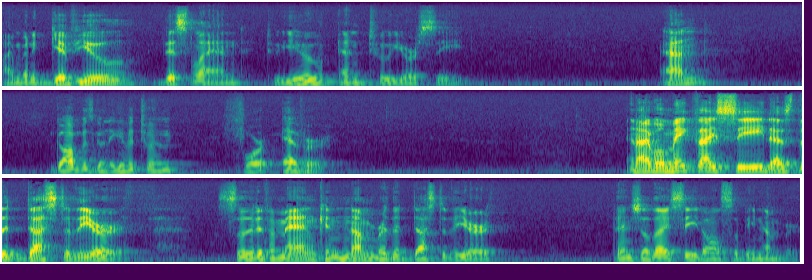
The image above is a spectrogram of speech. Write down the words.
I'm going to give you this land to you and to your seed. And God was going to give it to him forever. And I will make thy seed as the dust of the earth, so that if a man can number the dust of the earth, then shall thy seed also be numbered.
